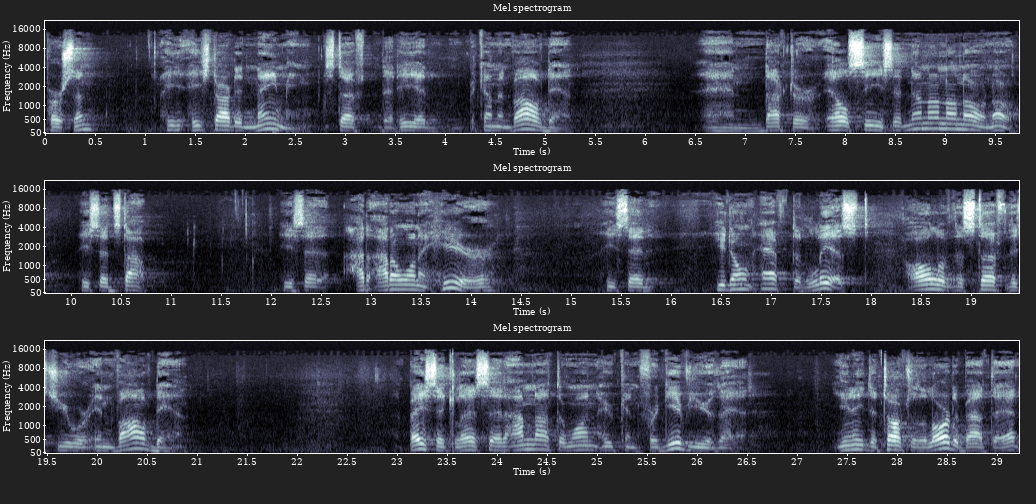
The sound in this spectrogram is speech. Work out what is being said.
person, he, he started naming stuff that he had become involved in. And Dr. L.C. said, No, no, no, no, no. He said, Stop. He said, I, I don't want to hear. He said, You don't have to list all of the stuff that you were involved in. Basically, I said, I'm not the one who can forgive you that. You need to talk to the Lord about that,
